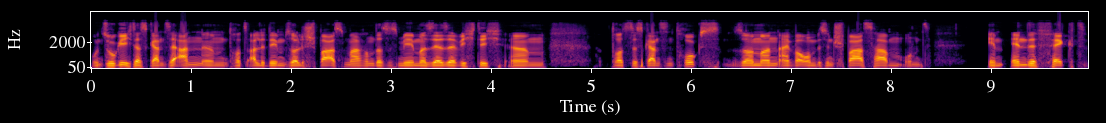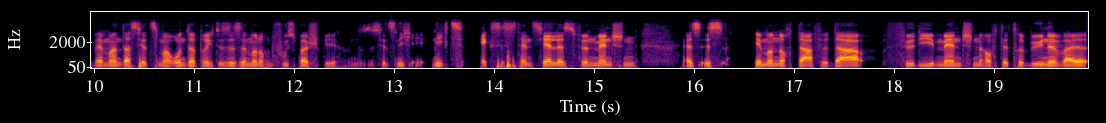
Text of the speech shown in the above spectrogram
Und so gehe ich das Ganze an. Ähm, trotz alledem soll es Spaß machen, das ist mir immer sehr, sehr wichtig. Ähm, trotz des ganzen Drucks soll man einfach auch ein bisschen Spaß haben und im Endeffekt, wenn man das jetzt mal runterbricht, ist es immer noch ein Fußballspiel. Und das ist jetzt nicht nichts Existenzielles für einen Menschen. Es ist immer noch dafür da, für die Menschen auf der Tribüne, weil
